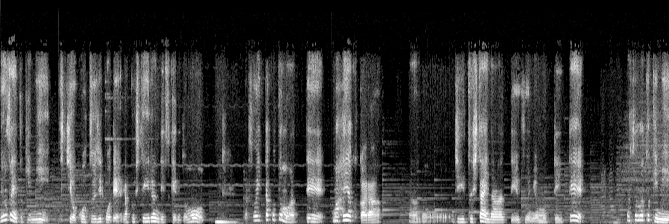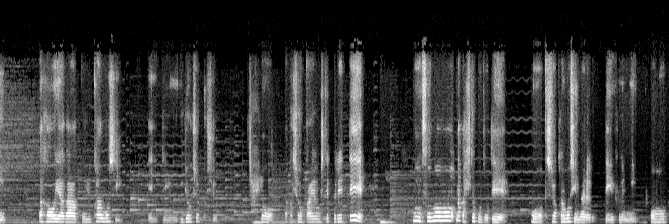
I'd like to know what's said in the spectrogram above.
4歳の時に父を交通事故で亡くしているんですけれども、うん、そういったこともあって、まあ、早くからあの自立したいなっていうふうに思っていて、まあ、その時に母親がこういう看護師っていう医療職種のなんか紹介をしてくれて、はい、もうそのなんか一言でもう私は看護師になるっていうふうに思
